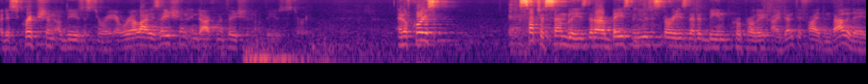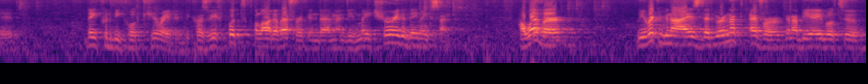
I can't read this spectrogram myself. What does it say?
a description of the user story, a realization and documentation of the user story. And of course, such assemblies that are based on user stories that have been properly identified and validated, they could be called curated because we've put a lot of effort in them and we've made sure that they make sense. However, we recognize that we're not ever going to be able to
